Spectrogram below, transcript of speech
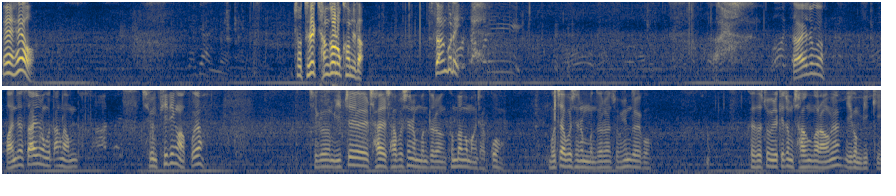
예, 해요. 저 드랙 잠가 놓고 합니다. 쌍거리. 아, 사이즈가 완전 사이즈 좋은 거 딱 나옵니다. 지금 피딩 왔고요. 지금 입질 잘 잡으시는 분들은 금방금방 잡고 못 잡으시는 분들은 좀 힘들고 그래서 좀 이렇게 좀 작은 거 나오면 이건 미끼.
